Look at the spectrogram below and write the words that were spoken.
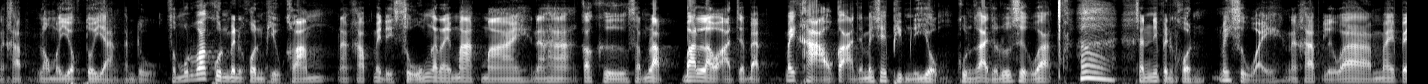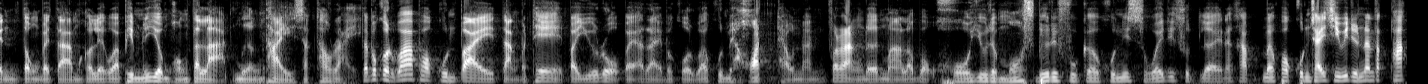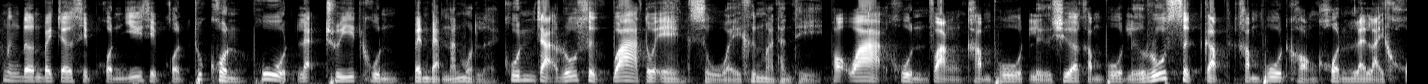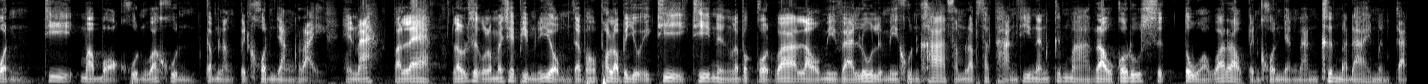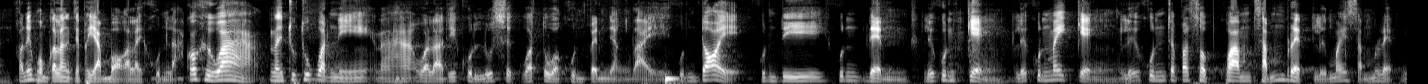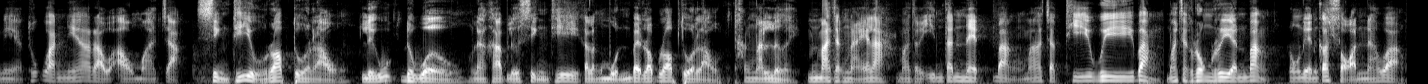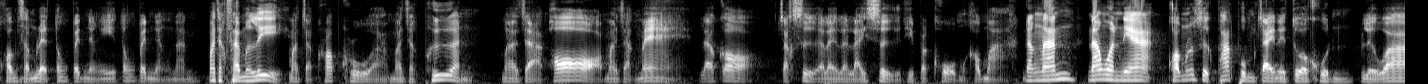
นะครับลองมายกตัวอย่างกันดู สมมุติว่าคุณเป็นคนผิวคล้ำนะครับไม่ได้สูงอะไรมากมายนะฮะก็คือสำหรับบ้านเราอาจจะแบบไม่ขาวก็อาจจะไม่ใช่พิมพ์นิยม คุณก็อาจจะรู้สึกว่าเฮ้ยฉันนี่เป็นคนไม่สวยนะครับ หรือว่าไม่เป็นตรงไปตามเขาเรียกว่าพิมพ์นิยมของตลาดเมืองไทยสักเท่าไหร่ แต่ปรากฏว่าพอคุณไปต่างประเทศไปยุโรปไปอะไร ปรากฏว่าคุณไปฮอตแถวนั้น ฝรั่งเดินมาแล้วบอกโอ้โห you the most beautiful girl คุณนี่สวยที่สุดเลยนะครับแล้วพอคุณใช้ชีวิตอยู่นั่นสักพักหนึ่งเดินไปเจอ 10 คน 20 คน ทุกคนพูดและ treat คุณเป็นแบบนั้นหมดเลย คุณจะรู้สึกว่าตัวเองสวยขึ้นมาทันที เพราะว่าคุณฟังคำพูดหรือเชื่อคำพูด หรือรู้สึกกับคำพูดของคนหลาย ๆ คนที่มาบอกคุณว่าคุณกำลังเป็นคนอย่างไร เห็นไหมตอนแรกเรารู้สึกว่าเราไม่ใช่พิมพ์นิยม แต่พอพอเราไปอยู่อีกที่อีกที่หนึ่งแล้วปรากฏว่าเรามี value หรือมีคุณค่าสำหรับสถานที่นั้นขึ้นมา เราก็รู้สึกตัวว่าเราเป็นคนอย่างนั้นขึ้นมาได้เหมือนกัน คราวนี้ผมกำลังจะพยายามบอกอะไรคุณล่ะ ก็คือว่าในทุกๆวันนี้นะฮะเวลาที่คุณรู้สึกว่าตัวคุณเป็นอย่างไร คุณด้อย คุณดี คุณเด่น หรือคุณเก่ง หรือคุณไม่เก่งหรืือคุณจะประสบความสำเร็จหรือไม่สำเร็จเนี่ยทุกวันนี้เราเอามาจากสิ่งที่อยู่รอบตัวเรา หรือ the world นะครับหรือสิ่งที่กำลังหมุนไปรอบๆตัวเราทั้งนั้นเลย มันมาจากไหนล่ะ มาจากอินเทอร์เน็ตบ้างมาจากทีวีบ้างมาจากโรงเรียนบ้าง โรงเรียนก็สอนนะว่าความสำเร็จต้องเป็นอย่างนี้ต้องเป็นอย่างนั้น มาจาก Family มาจากครอบครัว มาจากเพื่อน มาจากพ่อมาจากแม่ แล้วก็ จากสื่ออะไรหลาย ๆ สื่อที่ประโคมเข้ามา ดังนั้นณวันนี้ความรู้สึกภาคภูมิใจในตัวคุณ หรือว่า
